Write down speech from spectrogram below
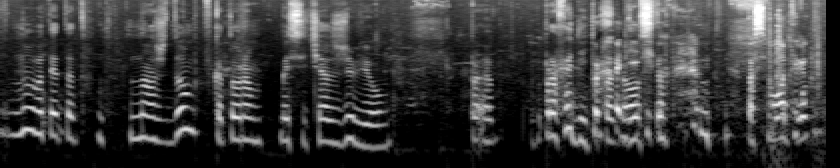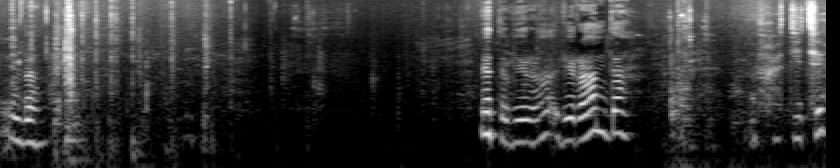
Ну, вот этот наш дом, в котором мы сейчас живем. Проходите, Проходите, пожалуйста. посмотрим. Да. Это вера- веранда. Заходите.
